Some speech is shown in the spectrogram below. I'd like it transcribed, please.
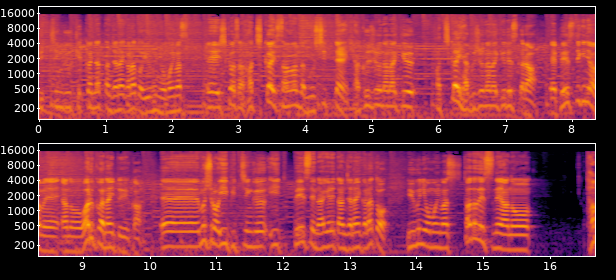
ピッチング結果になったんじゃないかなというふに思います、えー、石川さん8回3安打無失点117球。8回117球ですから、えー、ペース的には、ね、あの悪くはないというか、えー、むしろいいピッチングいいペースで投げれたんじゃないかなというふうに思いますただですねあの球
